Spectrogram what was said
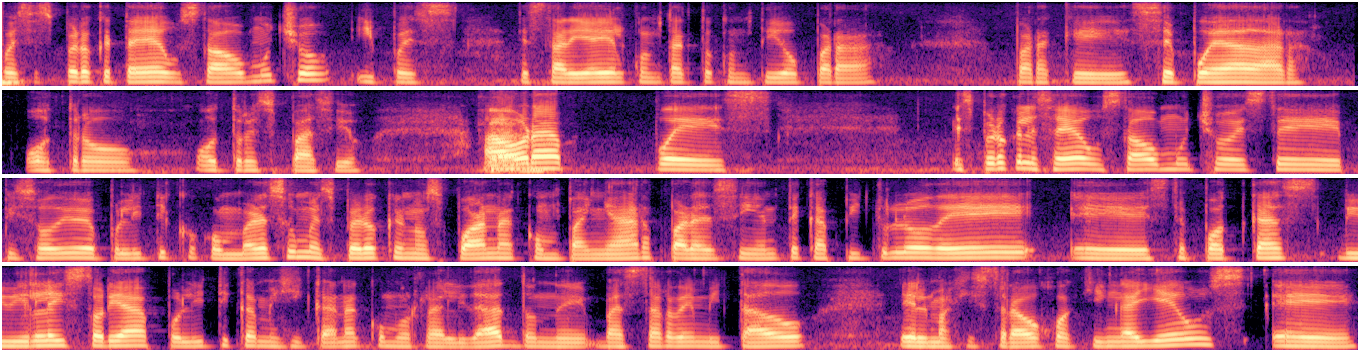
pues espero que te haya gustado mucho y pues estaría ahí el contacto contigo para, para que se pueda dar otro, otro espacio. Ahora, pues Espero que les haya gustado mucho este episodio de Político Conversum. Espero que nos puedan acompañar para el siguiente capítulo de eh, este podcast, Vivir la historia política mexicana como realidad, donde va a estar de invitado el magistrado Joaquín Gallegos. Eh,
